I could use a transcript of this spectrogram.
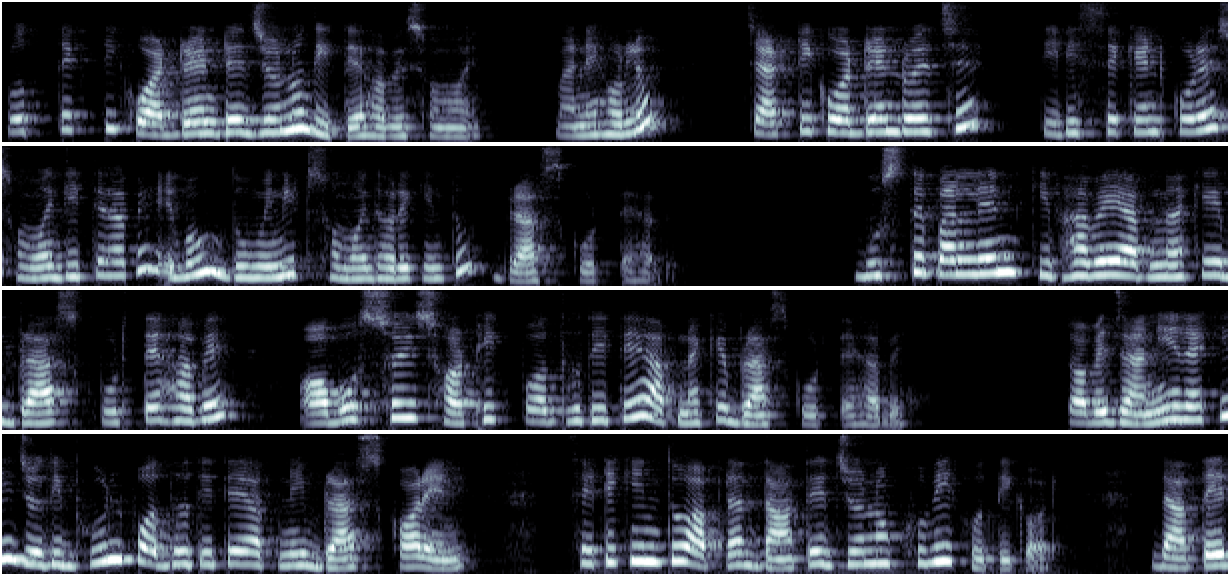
প্রত্যেকটি কোয়াড্রেন্টের জন্য দিতে হবে সময়। মানে হলো চারটি কোয়াড্রেন্ট রয়েছে, তিরিশ সেকেন্ড করে সময় দিতে হবে এবং দু মিনিট সময় ধরে কিন্তু ব্রাশ করতে হবে। বুঝতে পারলেন কীভাবে আপনাকে ব্রাশ করতে হবে? অবশ্যই সঠিক পদ্ধতিতে আপনাকে ব্রাশ করতে হবে। তবে জানিয়ে রাখি, যদি ভুল পদ্ধতিতে আপনি ব্রাশ করেন, সেটি কিন্তু আপনার দাঁতের জন্য খুবই ক্ষতিকর। দাঁতের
